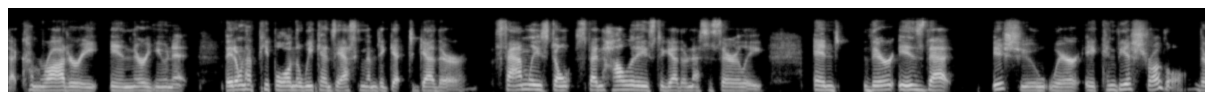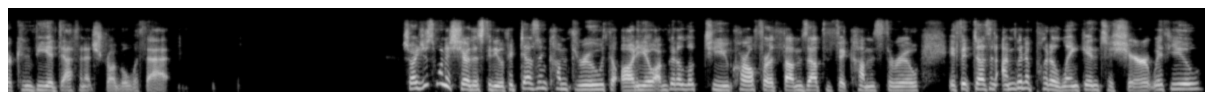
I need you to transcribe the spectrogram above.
that camaraderie in their unit. They don't have people on the weekends asking them to get together. Families don't spend holidays together necessarily. And there is that issue where it can be a struggle. There can be a definite struggle with that. So I just want to share this video. If it doesn't come through with the audio, I'm going to look to you, Carl, for a thumbs up if it comes through. If it doesn't, I'm going to put a link in to share it with you.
